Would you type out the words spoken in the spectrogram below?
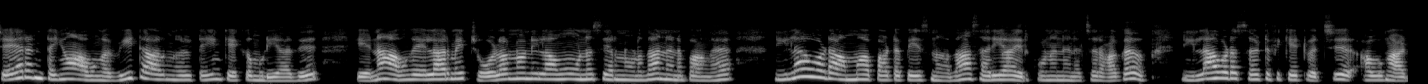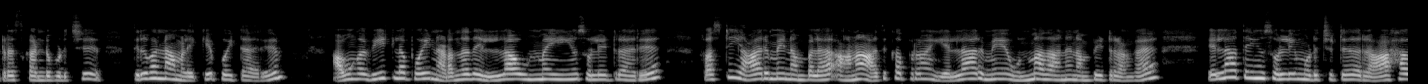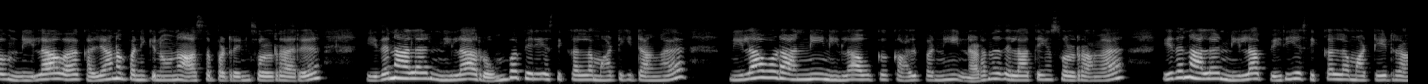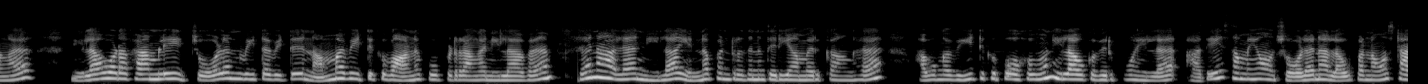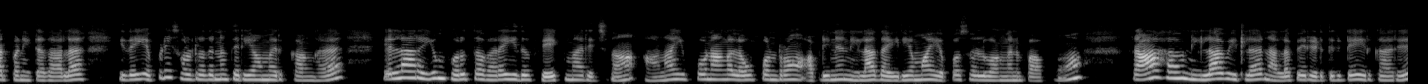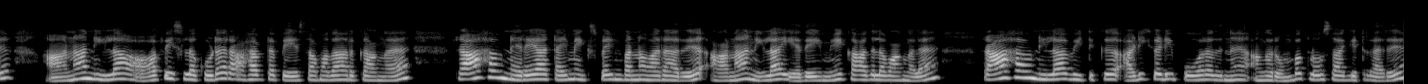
சேரன்ட்டையும் அவங்க வீட்டு ஆளுங்கள்ட்டையும் கேட்க முடியாது. ஏன்னா, அவங்க எல்லாருமே சோழனும், நிலாவும் ஒன்று சேரணும்னு தான் நினைப்பாங்க நிலாவோட அம்மா அப்பாட்ட பேசினா தான் சரியா இருக்கும்னு நினைச்ச ராகவ், நிலாவோட சர்டிஃபிகேட் வச்சு அவங்க அட்ரஸ் கண்டுபிடிச்சு திருவண்ணாமலைக்கே போயிட்டாரு. அவங்க வீட்டில் போய் நடந்தது எல்லா உண்மையையும் சொல்லிடுறாரு. ஃபர்ஸ்ட்டு யாருமே நம்பல. ஆனா, அதுக்கப்புறம் எல்லாருமே உண்மைதான்னு நம்பிடுறாங்க. எல்லாத்தையும் சொல்லி முடிச்சுட்டு ராகவ் நிலாவ கல்யாணம் பண்ணிக்கணும்னு ஆசைப்படுறேன்னு சொல்றாரு. இதனால நிலா ரொம்ப பெரிய சிக்கல்ல மாட்டிக்கிட்டாங்க. நிலாவோட அண்ணி நிலாவுக்கு கால் பண்ணி நடந்தது எல்லாத்தையும் சொல்றாங்க. இதனால நிலா பெரிய சிக்கல்ல மாட்டிடுறாங்க. நிலாவோட ஃபேமிலி சோழன் வீட்டை விட்டு நம்ம வீட்டுக்கு வான்னு கூப்பிடுறாங்க நிலாவை இதனால நிலா என்ன பண்றதுன்னு தெரியாம இருக்காங்க. அவங்க வீட்டுக்கு போகவும் நிலாவுக்கு விருப்பம் இல்லை அதே சமயம் சோழன லவ் பண்ணவும் ஸ்டார்ட் பண்ணிட்டதால, இதை எப்படி சொல்றதுன்னு தெரியாம இருக்காங்க. எல்லாரையும் பொறுத்தவரை இது ஃபேக் மேரேஜ் தான். ஆனா, இப்போ நாங்க லவ் பண்றோம் அப்படின்னு நிலா தைரியமா எப்போ சொல்லுவாங்கன்னு பார்ப்போம். ராகவ் நிலா வீட்ல நல்ல பேர் எடுத்துக்கிட்டே இருக்காரு. ஆனா, நிலா ஆஃபீஸ்ல கூட ராகவ்ட்ட பேசாம தான் இருக்காங்க. ராகவ் நிறையா டைம் எக்ஸ்பிளைன் பண்ண வராரு. ஆனா, நிலா எதையுமே காதுல வாங்கல. ராகவ் நிலா வீட்டுக்கு அடிக்கடி போறதுன்னு அங்க ரொம்ப க்ளோஸ் ஆகிடுறாரு.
